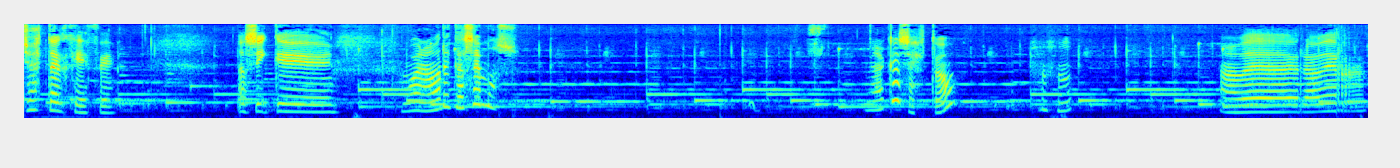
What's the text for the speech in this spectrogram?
Ya está el jefe. Así que... Bueno, ¿ahora qué hacemos? ¿Qué es esto? A ver, a ver.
